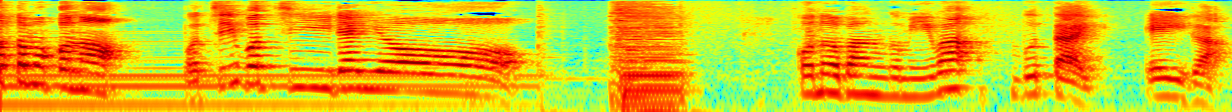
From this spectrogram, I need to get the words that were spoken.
ょうともこのぼちぼちラジオ。この番組は舞台映画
